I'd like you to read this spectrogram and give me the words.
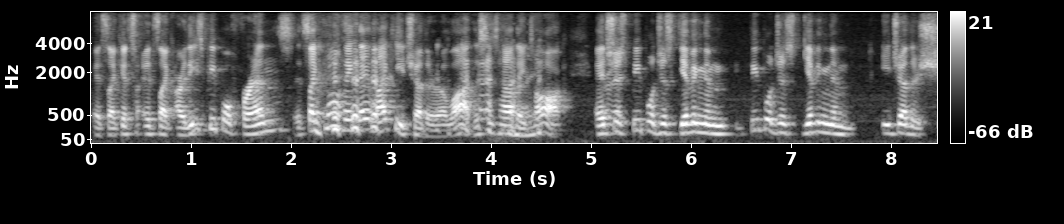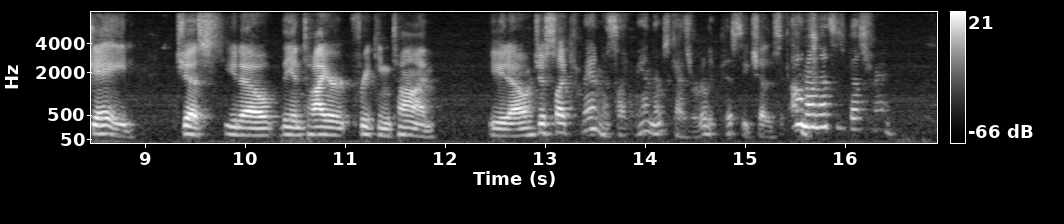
It's like it's it's like are these people friends? It's like no, they, they like each other a lot. This is how they talk. It's just people just giving them people just giving them each other shade, just you know the entire freaking time. You know, just like man, it's like man, those guys are really pissed at each other. It's like, oh no, that's his best friend.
